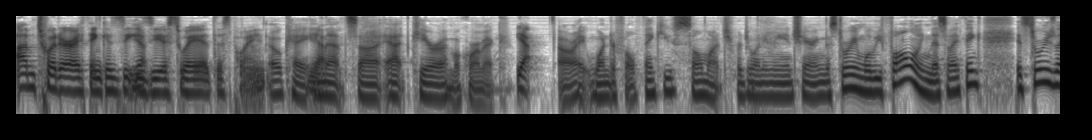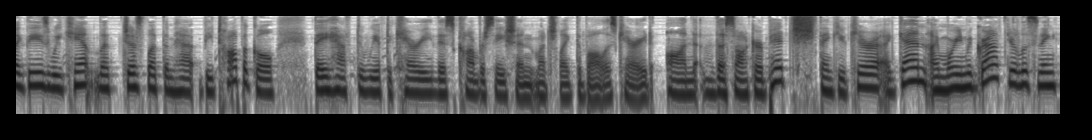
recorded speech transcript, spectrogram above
Um, Twitter, I think, is the yep. easiest way at this point. Okay, yep. and that's uh, at Ciara McCormack. Yeah. All right, wonderful. Thank you so much for joining me and sharing the story. And we'll be following this. And I think it's stories like these we can't let just let them have, be topical. They have to. We have to carry this conversation, much like the ball is carried on the soccer pitch. Thank you, Ciara. Again, I'm Maureen McGrath. You're listening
